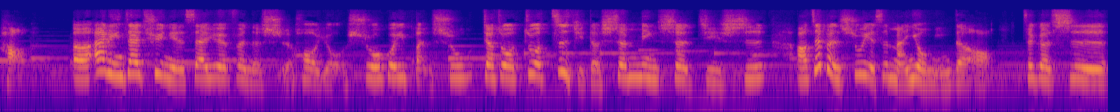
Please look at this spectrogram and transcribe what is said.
好，呃，艾琳在去年三月份的时候有说过一本书，叫做《做自己的生命设计师》啊，这本书也是蛮有名的哦。这个是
